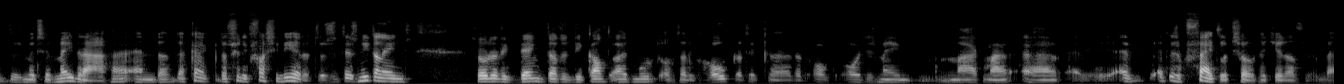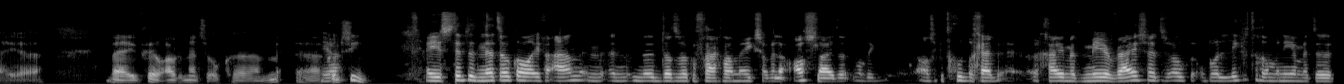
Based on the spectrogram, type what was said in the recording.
dus met zich meedragen. En dat, dat, kijk, dat vind ik fascinerend. Dus het is niet alleen zodat ik denk dat het die kant uit moet, of dat ik hoop dat ik uh, dat ook ooit eens meemaak. Maar uh, het is ook feitelijk zo dat je dat bij, uh, bij veel oude mensen ook ja. kunt zien. En je stipt het net ook al even aan, en, en, dat is ook een vraag waarmee ik zou willen afsluiten. Want ik, als ik het goed begrijp, ga je met meer wijsheid, dus ook op een lichtere manier met de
